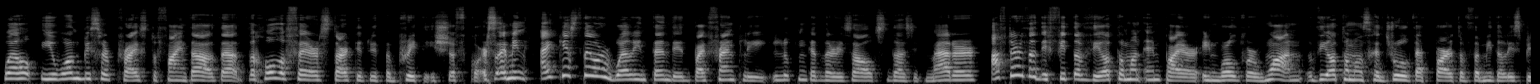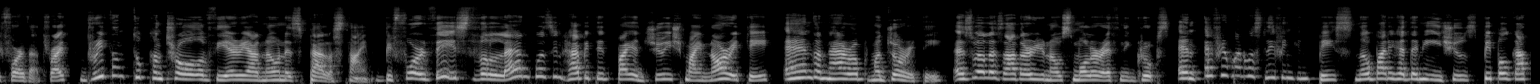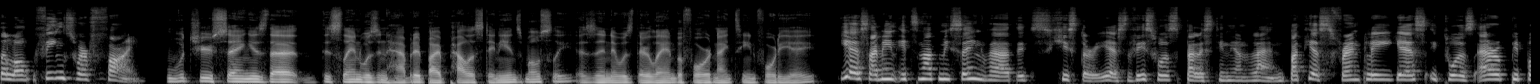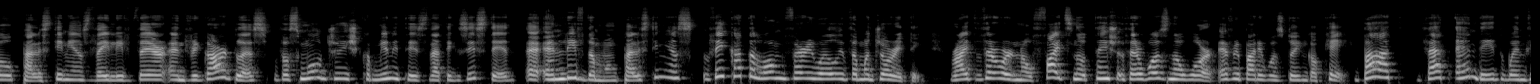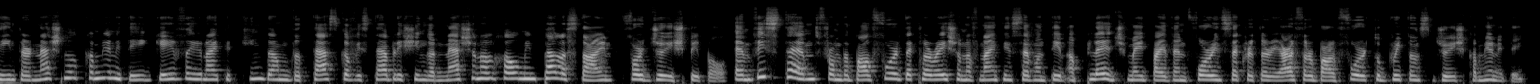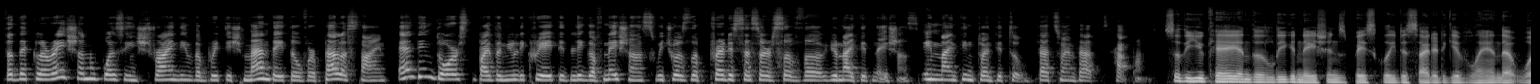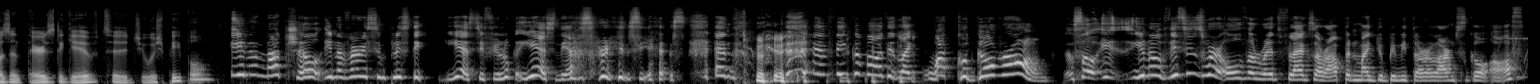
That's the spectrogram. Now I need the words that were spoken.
Well, you won't be surprised to find out that the whole affair started with the British, of course. I mean, I guess they were well intended, but frankly, looking at the results, does it matter? After the defeat of the Ottoman Empire in World War I, the Ottomans had ruled that part of the Middle East before that, right? Britain took control of the area known as Palestine. Before this, the land was inhabited by a Jewish minority and an Arab majority, as well as other, you know, smaller ethnic groups. And everyone was living in peace. Nobody had any issues issues. People got along. Things were fine. What you're saying is that this land was inhabited by Palestinians mostly, as in it was their land before 1948? Yes, I mean, it's not me saying that, it's history. Yes, this was Palestinian land. But yes, frankly, yes, it was Arab people, Palestinians, they lived there. And regardless, the small Jewish communities that existed and lived among Palestinians, they got along very well with the majority, right? There were no fights, no tension, there was no war. Everybody was doing okay. But that ended when the international community gave the United Kingdom the task of establishing a national home in Palestine for Jewish people. And this stemmed from the Balfour Declaration of 1917, a pledge made by then Foreign Secretary Arthur Balfour to Britain's Jewish community. The declaration was enshrined in the British Mandate over Palestine and endorsed by the newly created League of Nations, which was the predecessors of the United Nations, in 1922. That's when that happened. So the UK and the League of Nations basically decided to give land that wasn't theirs to give to Jewish people? In a nutshell, in a very simplistic yes, if you look yes, the answer is yes. And and think about it like what could go wrong? So it, you know, this is where all the red flags are up and my Jubimeter alarms go off.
